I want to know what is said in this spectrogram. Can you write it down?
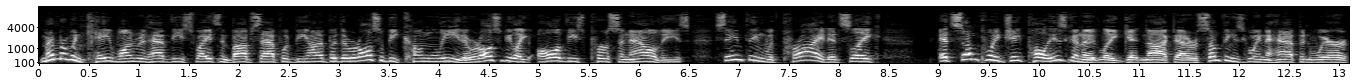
remember when K one would have these fights and Bob Sapp would be on it, but there would also be Cung Le. There would also be like all of these personalities. Same thing with Pride. It's like at some point Jake Paul is going to like get knocked out or something is going to happen where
